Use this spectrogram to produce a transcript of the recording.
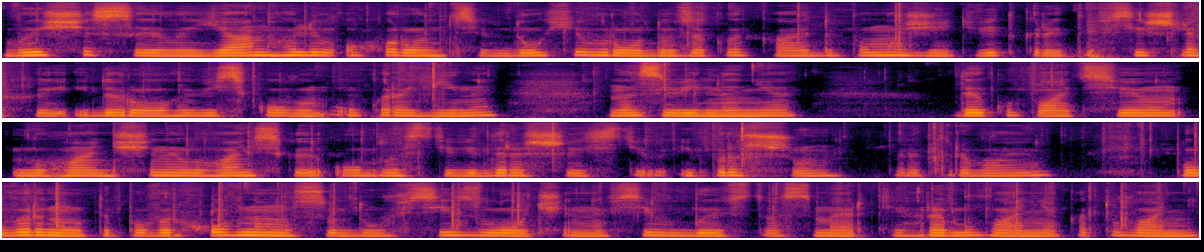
Вищі сили, янголів, охоронців, духів роду закликаю, допоможіть відкрити всі шляхи і дороги військовим України на звільнення, деокупацію Луганщини, Луганської області від рашистів. І прошу, перекриваю, повернути по Верховному суду всі злочини, всі вбивства, смерті, грабування, катування,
